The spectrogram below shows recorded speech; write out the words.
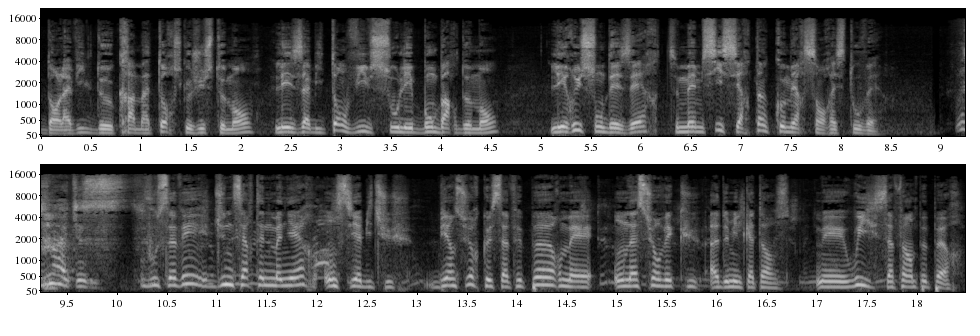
Dans la ville de Kramatorsk, justement, les habitants vivent sous les bombardements. Les rues sont désertes, même si certains commerçants restent ouverts. Vous savez, d'une certaine manière, on s'y habitue. Bien sûr que ça fait peur, mais on a survécu à 2014. Mais oui, ça fait un peu peur.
